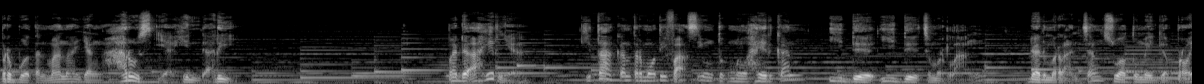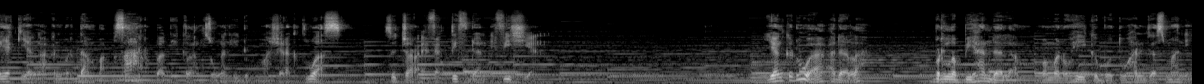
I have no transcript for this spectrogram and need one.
perbuatan mana yang harus ia hindari. Pada akhirnya, kita akan termotivasi untuk melahirkan ide-ide cemerlang dan merancang suatu mega proyek yang akan berdampak besar bagi kelangsungan hidup masyarakat luas secara efektif dan efisien. Yang kedua adalah berlebihan dalam memenuhi kebutuhan jasmani.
